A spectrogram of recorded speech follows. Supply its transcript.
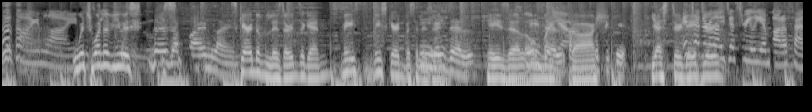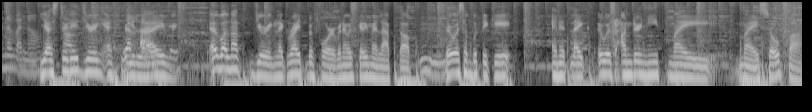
There's a fine line. which one of you is There's a fine line. scared of lizards again? May may scared ba sa Si lizard? Hazel. Hazel. Oh my Yeah. gosh. Putiki. Yesterday In general, during I just really am not a fan of ano. yesterday during FB Live. Uh, well, not during, like right before when I was getting my laptop, there was a butiki, and it like it was underneath my my sofa,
